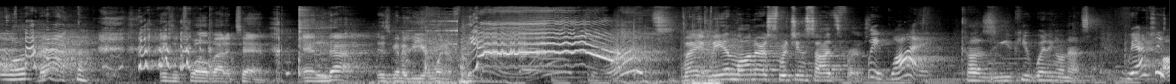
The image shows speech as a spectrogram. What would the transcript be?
what? that is a 12 out of 10. And that is gonna be your winner for this. Wait, me and Lana are switching sides first. Wait, why? Cause you keep winning on that side. We actually Oh,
